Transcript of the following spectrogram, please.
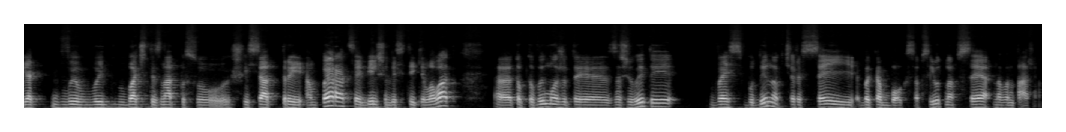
як ви, ви бачите з надпису 63 ампера, це більше 10 кВт. Тобто ви можете заживити весь будинок через цей бекап-бокс, абсолютно все навантаження.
